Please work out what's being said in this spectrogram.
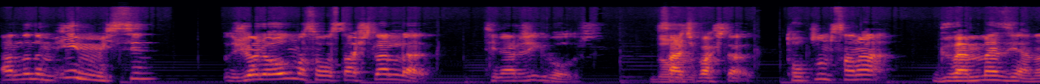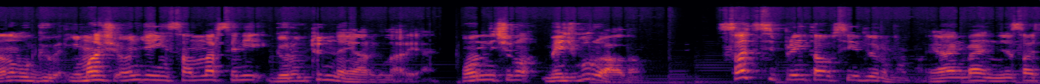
Anladın mı? İnmişsin. Jöle olmasa o saçlarla tinerci gibi olursun. Doğru. Saç başta. Toplum sana güvenmez yani. Anladın mı? O güven- imaj önce insanlar seni görüntünle yargılar yani. Onun için o mecbur o adam. Saç spreyi tavsiye ediyorum ama. Yani bence saç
